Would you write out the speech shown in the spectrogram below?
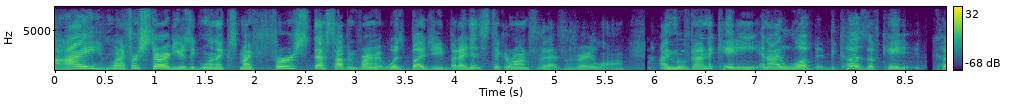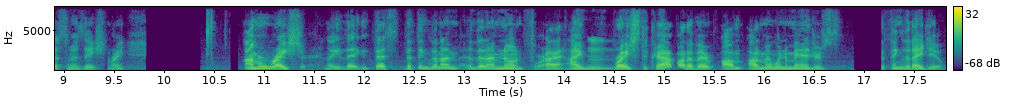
I when I first started using Linux, my first desktop environment was Budgie, but I didn't stick around for that for very long. I moved on to KDE and I loved it because of KDE customization, right? I'm a ricer. Like that, that's the thing that I'm that I'm known for. I, I Mm. rice the crap out of um, out of my window managers. The thing that I do,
